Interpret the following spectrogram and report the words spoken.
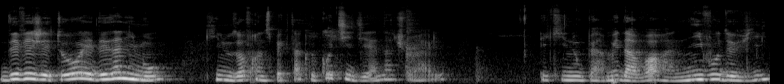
végétaux et des animaux qui nous offrent un spectacle quotidien, naturel, et qui nous permet d'avoir un niveau de vie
